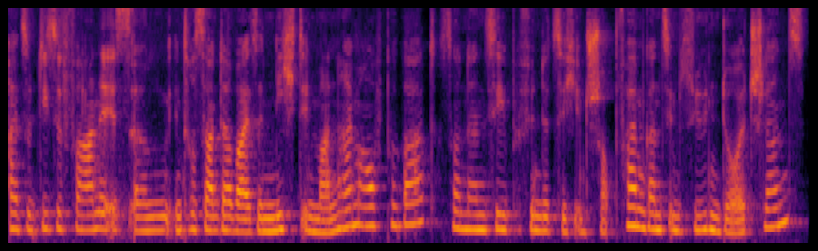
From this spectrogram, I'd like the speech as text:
Also diese Fahne ist ähm, interessanterweise nicht in Mannheim aufbewahrt, sondern sie befindet sich in Schopfheim, ganz im Süden Deutschlands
